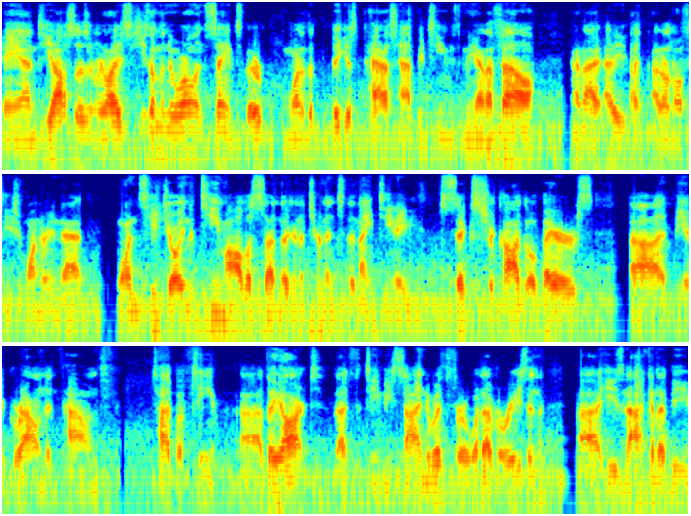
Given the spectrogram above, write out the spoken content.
And he also doesn't realize he's on the New Orleans Saints. They're one of the biggest pass happy teams in the NFL and I, I, I don't know if he's wondering that once he joined the team, all of a sudden they're going to turn into the 1986 Chicago Bears uh, and be a ground and pound type of team. Uh, they aren't. That's the team he signed with for whatever reason. Uh, he's not going to be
